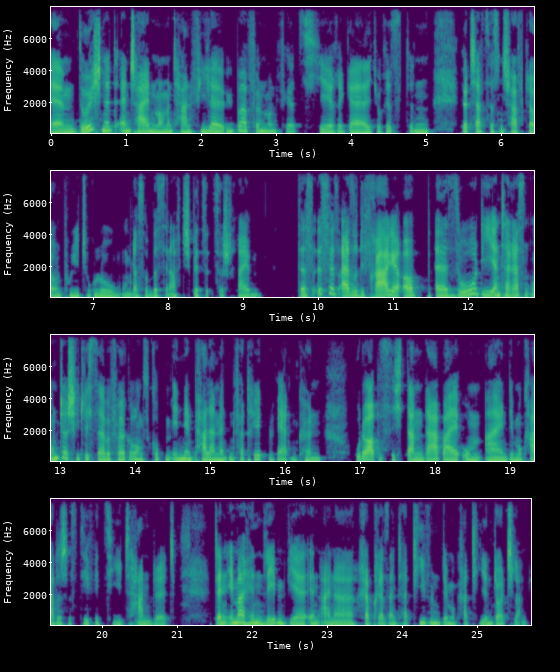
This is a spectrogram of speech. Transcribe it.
Im Durchschnitt entscheiden momentan viele über 45-jährige Juristen, Wirtschaftswissenschaftler und Politologen, um das so ein bisschen auf die Spitze zu schreiben. Das ist jetzt also die Frage, ob äh, so die Interessen unterschiedlichster Bevölkerungsgruppen in den Parlamenten vertreten werden können oder ob es sich dann dabei um ein demokratisches Defizit handelt. Denn immerhin leben wir in einer repräsentativen Demokratie in Deutschland.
